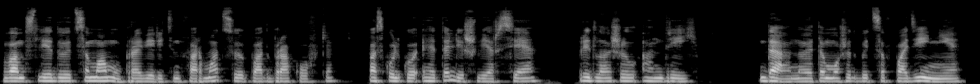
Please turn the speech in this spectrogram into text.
Вам следует самому проверить информацию по отбраковке, поскольку это лишь версия, предложил Андрей. Да, но это может быть совпадение,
